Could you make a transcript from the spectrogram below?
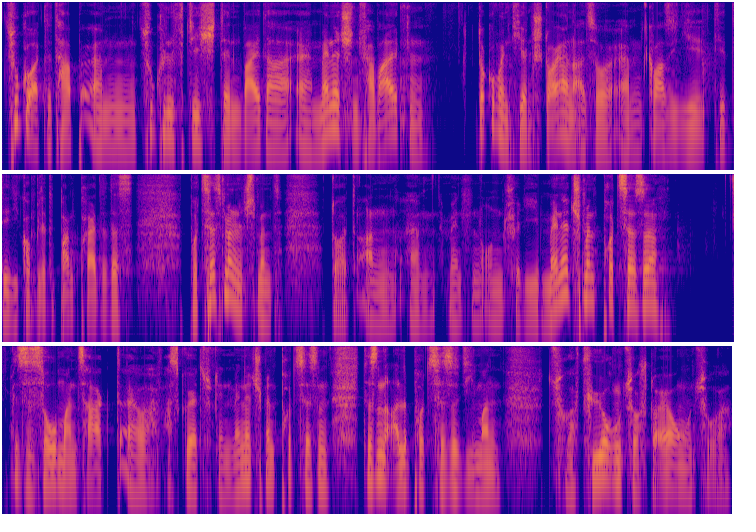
zugeordnet habe, ähm, zukünftig denn weiter äh, managen, verwalten, dokumentieren, steuern, also ähm, quasi die, die, die komplette Bandbreite des Prozessmanagement dort anwenden. Und für die Managementprozesse ist es so, man sagt, äh, was gehört zu den Managementprozessen? Das sind alle Prozesse, die man zur Führung, zur Steuerung und zur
